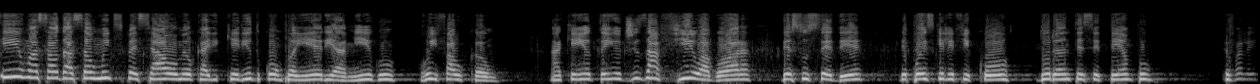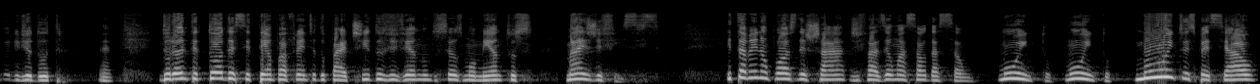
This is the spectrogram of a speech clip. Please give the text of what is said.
E uma saudação muito especial ao meu querido companheiro e amigo Rui Falcão, a quem eu tenho o desafio agora de suceder, depois que ele ficou durante esse tempo. Eu falei do Olívio Dutra. Né? Durante todo esse tempo à frente do partido, vivendo um dos seus momentos mais difíceis. E também não posso deixar de fazer uma saudação muito, muito, muito especial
